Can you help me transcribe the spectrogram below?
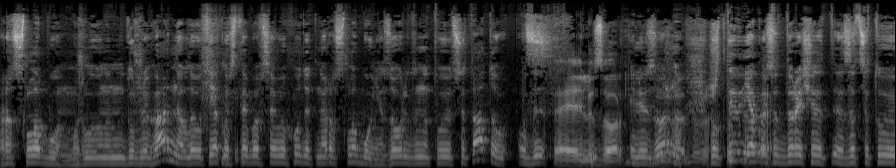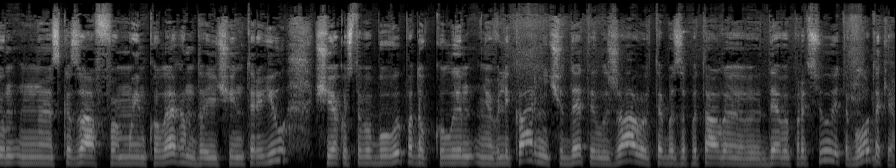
розслабон. Можливо, воно не дуже гарне, але от якось в тебе все виходить на розслабоні. З огляду на твою цитату, оди... Це ілюзорно. Ілюзорно. Дуже, дуже ну, ти штука, якось, от, до речі, зацитую, сказав моїм колегам, даючи інтерв'ю, що якось в тебе був випадок, коли в лікарні чи де ти лежав, і в тебе запитали, де ви працюєте. Було таке?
